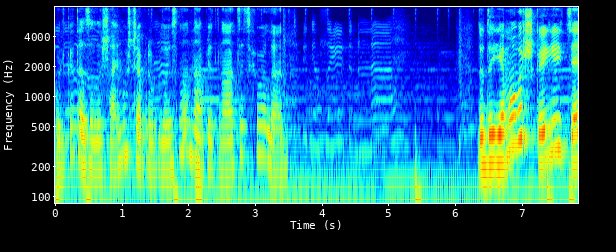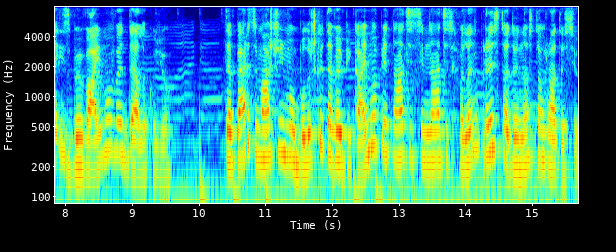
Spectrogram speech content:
кульки та залишаємо ще приблизно на 15 хвилин. Додаємо вершки яйця і збиваємо виделкою. Тепер змащуємо булочки та випікаємо 15-17 хвилин при 190 градусів.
